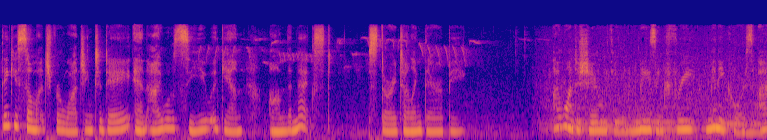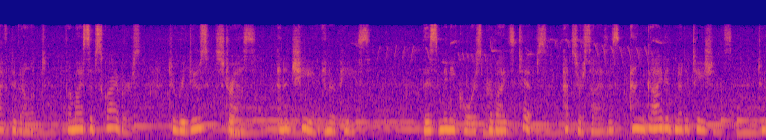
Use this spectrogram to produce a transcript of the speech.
Thank you so much for watching today, and I will see you again on the next Storytelling Therapy. I want to share with you an amazing free mini course I've developed for my subscribers to reduce stress and achieve inner peace. This mini course provides tips, exercises, and guided meditations to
